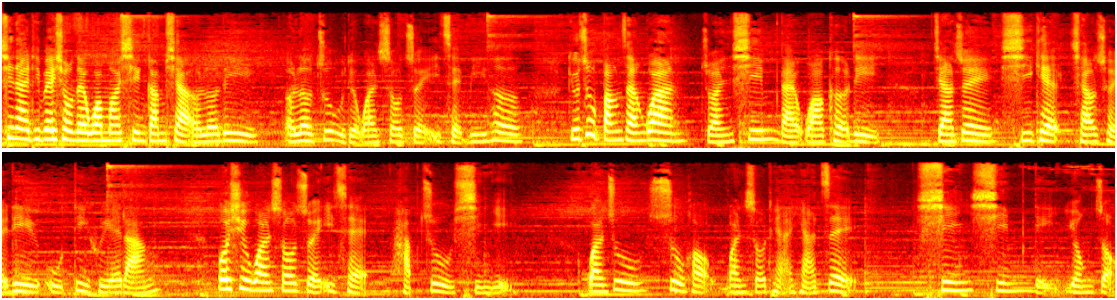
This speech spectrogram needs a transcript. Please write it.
亲爱的弟兄姊妹，我满心感谢阿乐你，阿乐主为着阮所做一切美好，求主帮助阮专心来挖苦你，真做时刻憔悴你有智慧的人，保守阮所做一切合主心意。愿主赐福阮所听的兄弟，身心灵勇壮，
